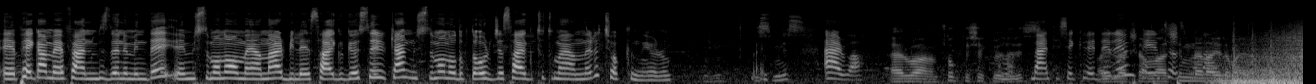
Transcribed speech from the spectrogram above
e, Peygamber Efendimiz döneminde e, Müslüman olmayanlar bile saygı gösterirken Müslüman olup da oruca saygı tutmayanları çok kınıyorum. İsminiz? Erva. Erva Hanım. Çok teşekkür ederiz. Ben teşekkür ederim. Hayırlı akşamlar. Şimdiden bayramlar.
